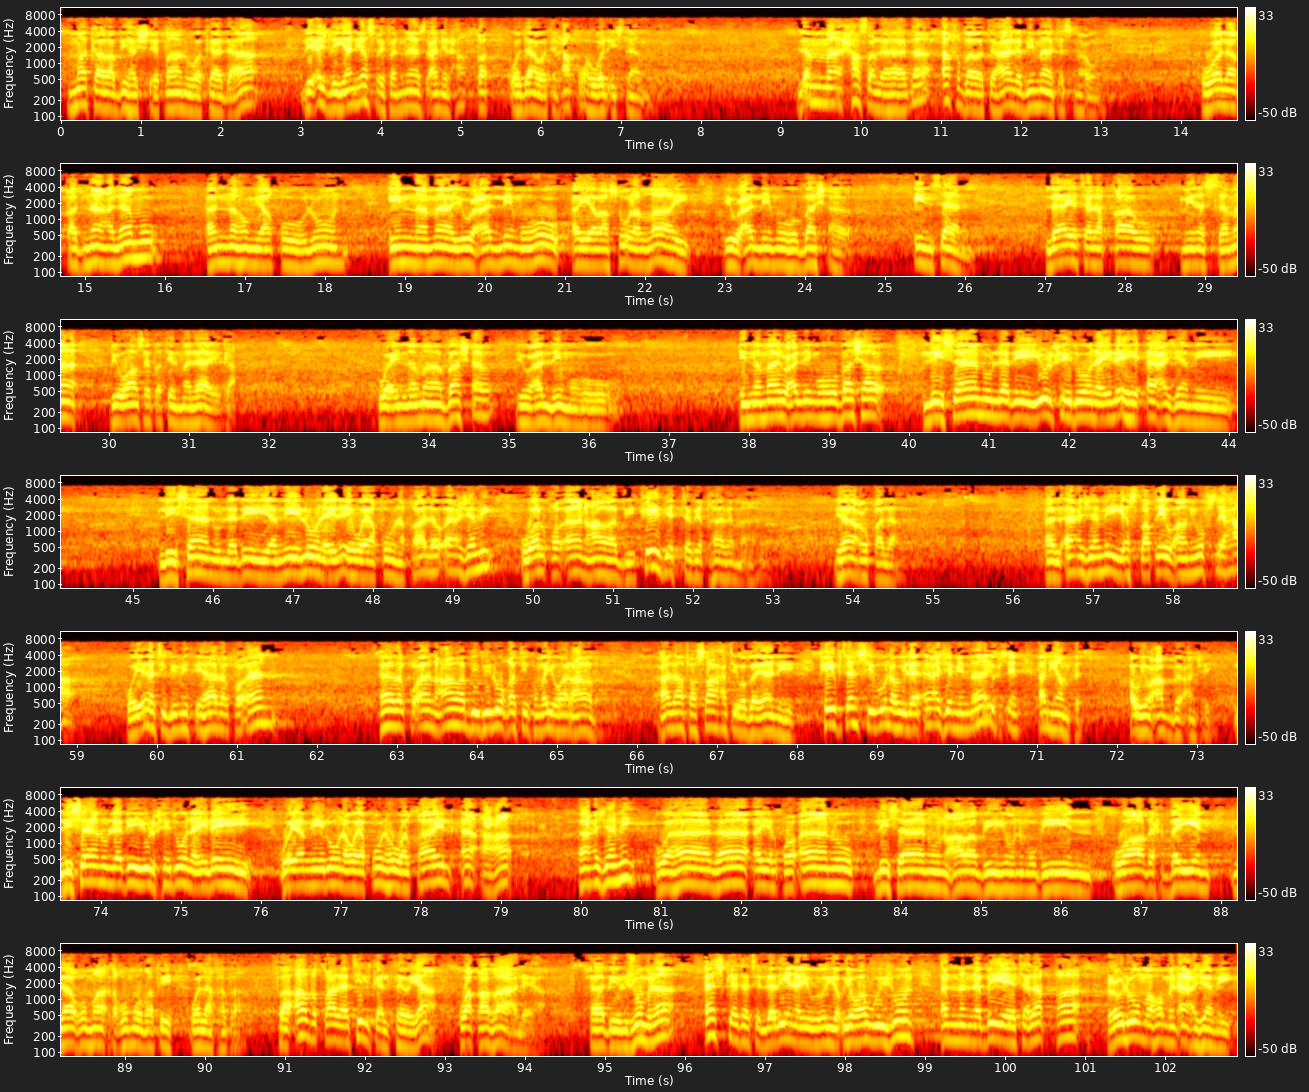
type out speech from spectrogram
مكر بها الشيطان وكادها لأجل أن يصرف الناس عن الحق ودعوة الحق وهو الإسلام. لما حصل هذا أخبر تعالى بما تسمعون. ولقد نعلم أنهم يقولون إنما يعلمه أي رسول الله يعلمه بشر إنسان لا يتلقاه من السماء بواسطة الملائكة وإنما بشر يعلمه. إنما يعلمه بشر لسان الذي يلحدون إليه أعجمي. لسان الذي يميلون إليه ويقولون قالوا أعجمي. والقرآن عربي كيف يتفق هذا مع هذا يا عقلاء الأعجمي يستطيع أن يفصح ويأتي بمثل هذا القرآن. هذا القرآن عربي بلغتكم أيها العرب. على فصاحة وبيانه. كيف تنسبونه إلى أعجم ما يحسن أن ينطق أو يعبر عن شيء. لسان الذي يلحدون إليه ويميلون ويقول هو القائل أعجمي وهذا أي القرآن لسان عربي مبين واضح بين لا غموض فيه ولا خفاء فأبطل تلك الفرية وقضى عليها. هذه الجملة أسكتت الذين يروجون أن النبي يتلقى علومه من أعجمي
